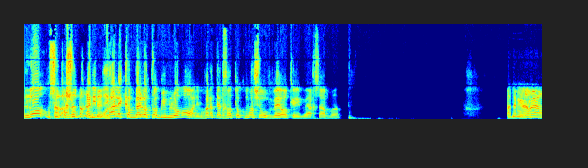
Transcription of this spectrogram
לא, הוא שפשוט, לא אני מוכן לקבל אותו במלואו, אני מוכן לתת לך אותו כמו שהוא, ואוקיי, ועכשיו מה? אז אני אומר,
